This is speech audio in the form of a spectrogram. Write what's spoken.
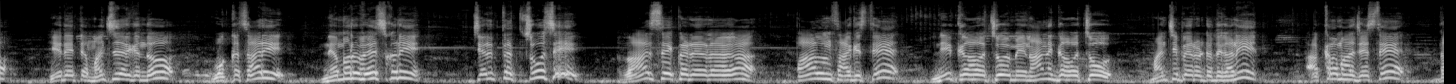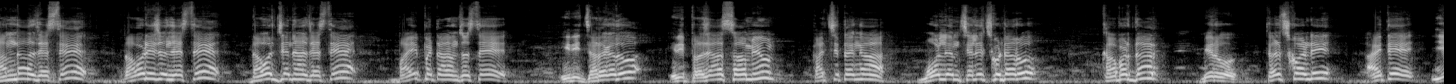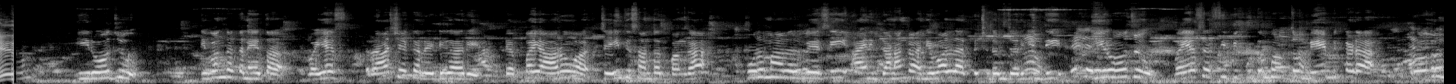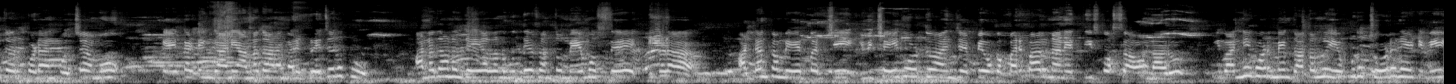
ఏదైతే మంచి జరిగిందో ఒక్కసారి నెమరు వేసుకొని చరిత్ర చూసి రాజశేఖర్ లాగా పాలన సాగిస్తే నీకు కావచ్చు మీ నాన్నకు కావచ్చు మంచి పేరు ఉంటుంది కానీ అక్రమాలు చేస్తే దందాలు చేస్తే రౌడీజం చేస్తే దౌర్జన్యాలు చేస్తే భయపెట్టాలని చూస్తే ఇది జరగదు. ఇది ప్రజాస్వామ్యం. ఖచ్చితంగా మూల్యం చెల్లించుకుంటారు. ఖబర్దార్ మీరు తెలుసుకోండి. అయితే ఏ ఈరోజు దివంగత నేత వైఎస్ రాజశేఖర్ రెడ్డి గారి డెబ్బై ఆరవ జయంతి సందర్భంగా పూలమాలలు వేసి ఆయన ఘనంగా నివాళులర్పించడం జరిగింది. ఈరోజు వైఎస్ఆర్సీపీ కుటుంబంతో మేము ఇక్కడ ప్రోగ్రాం జరుపుకోవడానికి వచ్చాము. కేక్ కటింగ్ కానీ అన్నదానం కానీ ప్రజలకు అన్నదానం చేయాలన్న ఉద్దేశంతో మేము వస్తే ఇక్కడ అడ్డంకం ఏర్పరిచి ఇవి చేయకూడదు అని చెప్పి ఒక పరిపాలన అనేది తీసుకొస్తా ఉన్నారు. ఇవన్నీ కూడా మేము గతంలో ఎప్పుడు చూడనేటివి.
